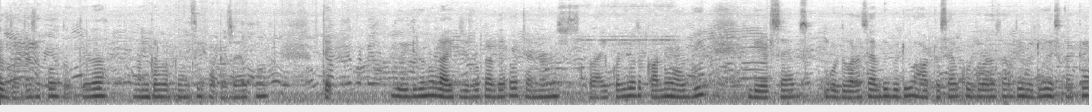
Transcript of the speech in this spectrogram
ਇਹ ਦਾਦਾ ਸਭੋ ਦੁੱਧ ਦਾ ਲੰਗਰ ਲੱਗਿਆ ਸੀ, ਫਾਟਾ ਸਾਹਿਬ ਤੋਂ ਤੇ ਵੀਡੀਓ ਨੂੰ ਲਾਈਕ ਜ਼ਰੂਰ ਕਰ ਦਿਓ ਤੇ ਚੈਨਲ ਨੂੰ ਸਬਸਕ੍ਰਾਈਬ ਕਰਿਓ ਤੇ ਕੱਲ ਨੂੰ ਆਊਗੀ ਡੇਟ ਸਾਹਿਬ, ਗੁਰਦੁਆਰਾ ਸਾਹਿਬ ਦੀ ਵੀਡੀਓ ਹਾਟਾ ਸਾਹਿਬ, ਗੁਰਦੁਆਰਾ ਸਾਹਿਬ ਦੀ ਵੀਡੀਓ ਇਸ ਕਰਕੇ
